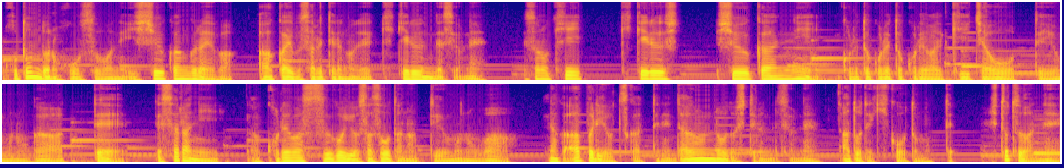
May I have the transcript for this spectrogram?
ほとんどの放送はね、1週間ぐらいはアーカイブされてるので聞けるんですよね。その聞聞ける習慣にこれとこれとこれは聞いちゃおうっていうものがあってでさらにこれはすごい良さそうだなっていうものはなんかアプリを使ってねダウンロードしてるんですよね。後で聞こうと思って。一つはね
